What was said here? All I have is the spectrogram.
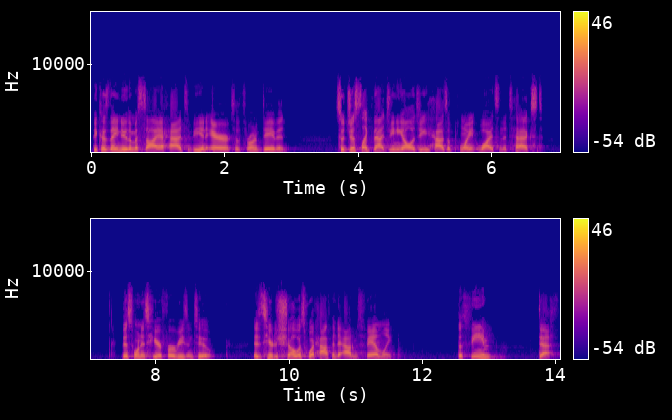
because they knew the Messiah had to be an heir to the throne of David. So, just like that genealogy has a point why it's in the text, this one is here for a reason too. It's here to show us what happened to Adam's family. The theme death.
